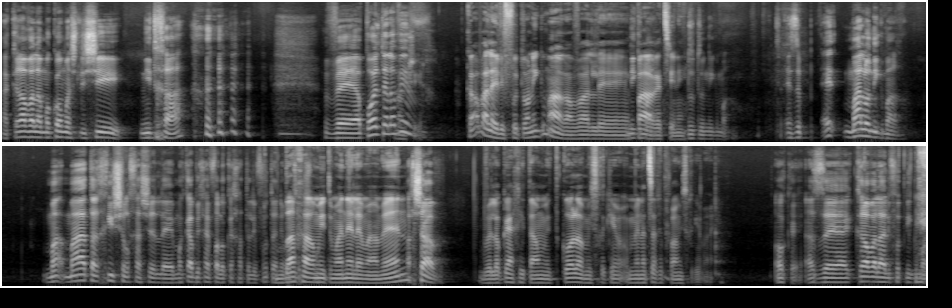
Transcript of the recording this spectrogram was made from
הקרב על המקום השלישי נדחה, והפועל תל אביב נמשיך. קרב על האליפות לא נגמר, אבל אה, נגמר. פער רציני. דודו נגמר. איזה, אה, מה לא נגמר? מה, מה התרחיש שלך של מכבי חיפה לוקחת אליפות? בכר. מתמנה למאמן, עכשיו, ולוקח איתם את כל המשחקים, מנצח את כל המשחקים האלה. אוקיי, אז אה, קרב על האליפות נגמר.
